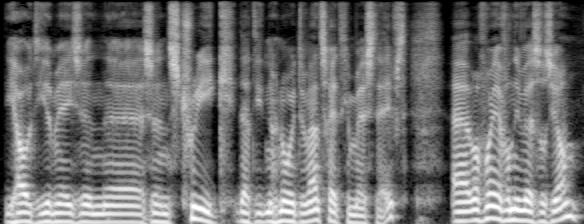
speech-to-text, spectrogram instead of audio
die houdt hiermee zijn, eh, zijn streak dat hij nog nooit een wedstrijd gemist heeft. Eh, wat vond jij van die wissels, Jan?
